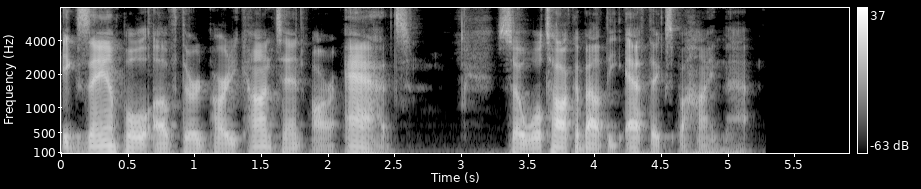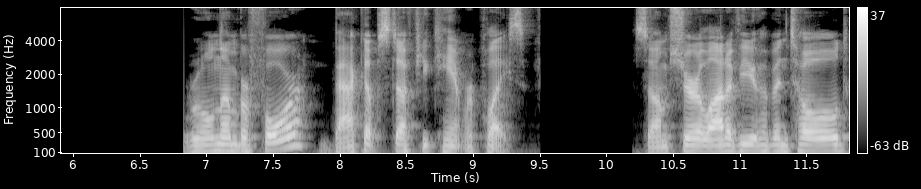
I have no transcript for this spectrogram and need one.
example of third-party content are ads. So we'll talk about the ethics behind that. Rule number four, backup stuff you can't replace. So I'm sure a lot of you have been told,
